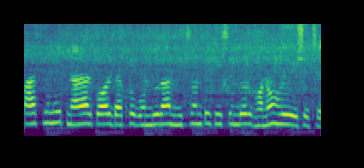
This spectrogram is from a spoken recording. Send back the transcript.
পাঁচ মিনিট নাড়ার পর দেখো বন্ধুরা, মিশ্রণটি কি সুন্দর ঘন হয়ে এসেছে।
